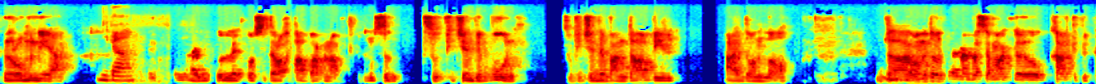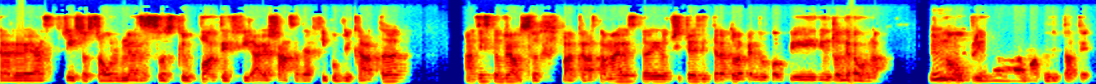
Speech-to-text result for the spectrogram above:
în România. Da. Le considerau habar Nu sunt suficient de buni, suficient de vandabil, I don't know. Dar mm. în momentul în care mi-am dat seama că o carte pe care am scris-o sau urmează să o scriu poate fi, are șansa de a fi publicată, am zis că vreau să fac asta, mai ales că eu citesc literatură pentru copii dintotdeauna. Mm-hmm. Nu m-am oprit la maturitate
